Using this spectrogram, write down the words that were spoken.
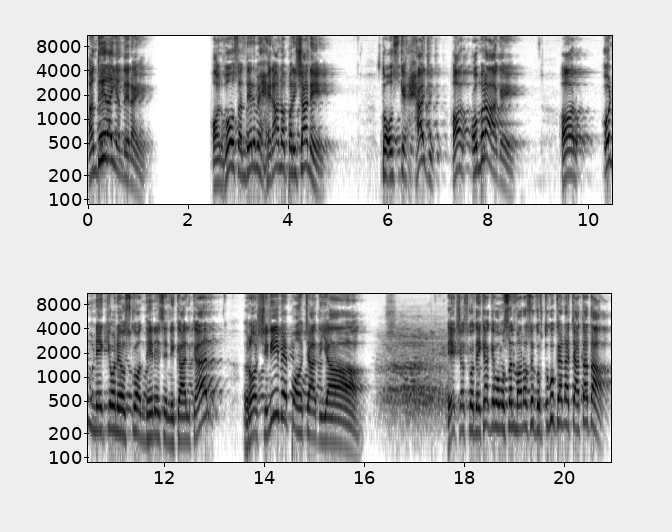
अंधेरा ही अंधेरा है और वो उस अंधेरे में हैरान और परेशान है। तो उसके हज और उम्र आ गए। और उन नेकियों ने उसको अंधेरे से निकालकर रोशनी में पहुँचा दिया। एक शख्स को देखा कि वो मुसलमानों से गुफ्तगु करना चाहता था,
